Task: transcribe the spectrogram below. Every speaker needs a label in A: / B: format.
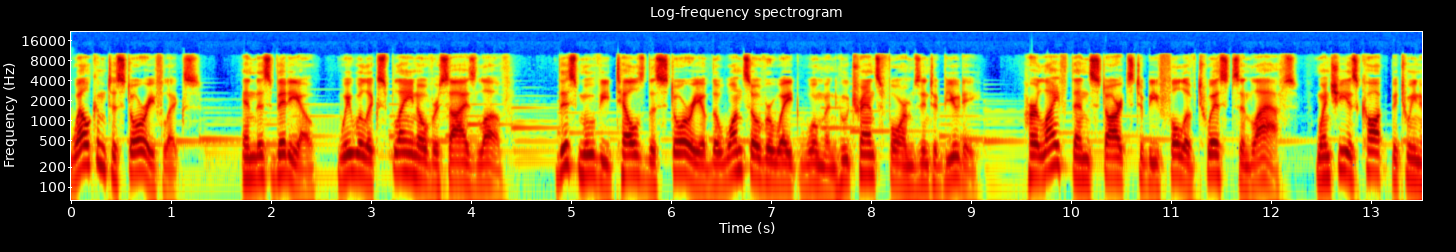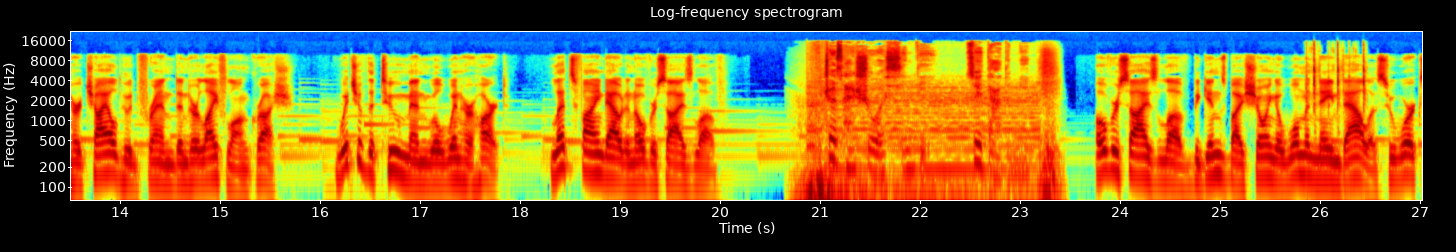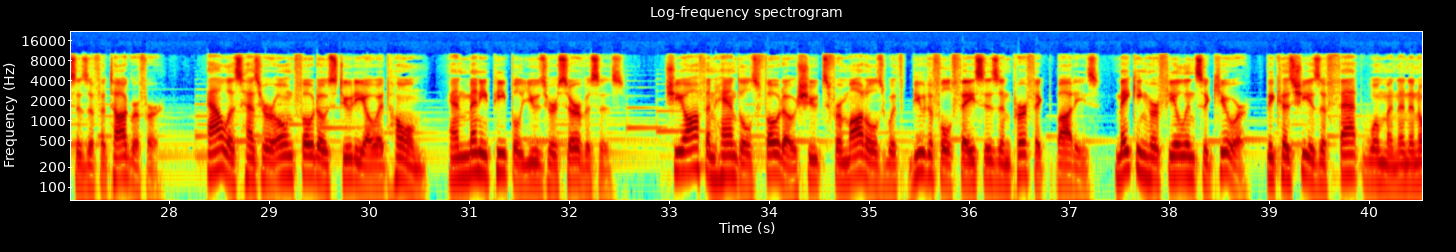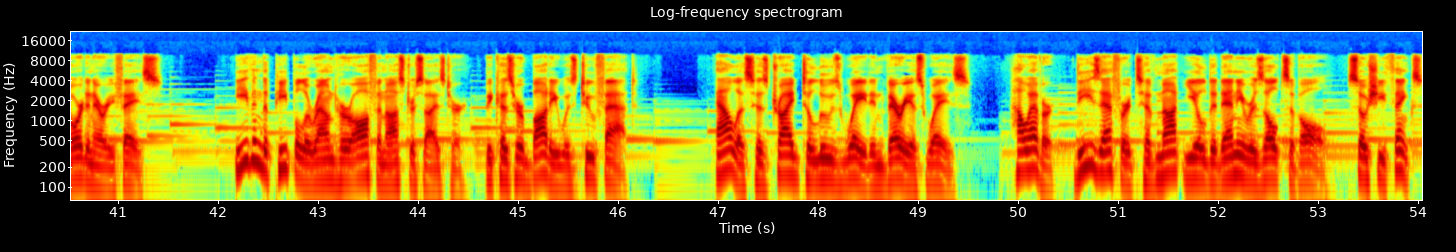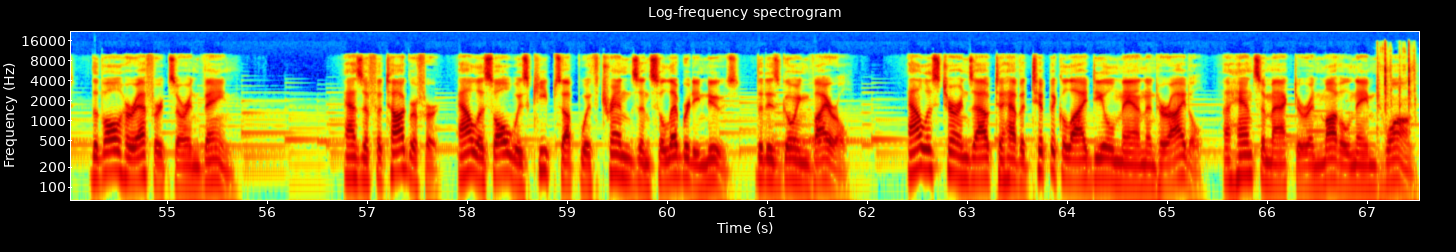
A: Welcome to Storyflix. In this video, we will explain Oversize Love. This movie tells the story of the once overweight woman who transforms into beauty. Her life then starts to be full of twists and laughs when she is caught between her childhood friend and her lifelong crush. Which of the two men will win her heart? Let's find out in Oversize Love.
B: 这才是我心底最大的秘密。
A: Oversize Love begins by showing a woman named Alice who works as a photographer. Alice has her own photo studio at home, and many people use her services. She often handles photo shoots for models with beautiful faces and perfect bodies, making her feel insecure because she is a fat woman and an ordinary face. Even the people around her often ostracized her because her body was too fat. Alice has tried to lose weight in various ways. However, these efforts have not yielded any results at all, so she thinks that all her efforts are in vain. As a photographer, Alice always keeps up with trends and celebrity news that is going viral. Alice turns out to have a typical ideal man and her idol, a handsome actor and model named Huang.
